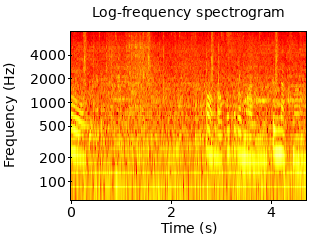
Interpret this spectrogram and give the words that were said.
อของเราก็จะประมาณนี้ซึ่งหนักมาก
